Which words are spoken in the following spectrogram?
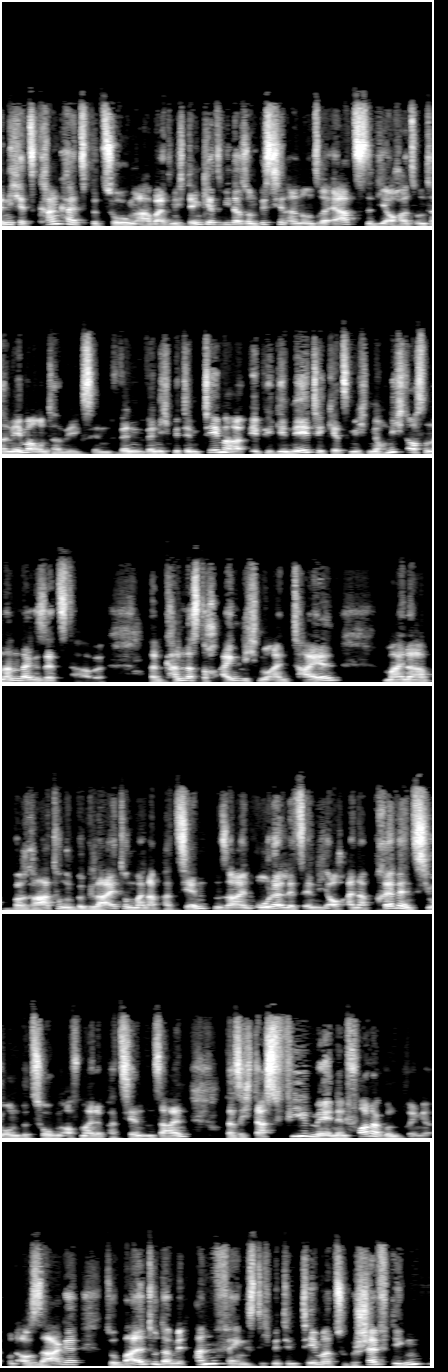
wenn ich jetzt krankheitsbezogen arbeite, und ich denke jetzt wieder so ein bisschen an unsere Ärzte, die auch als Unternehmer unterwegs sind, wenn, wenn ich mit dem Thema Epigenetik jetzt mich noch nicht auseinandergesetzt habe, dann kann das doch eigentlich nur ein Teil meiner Beratung und Begleitung meiner Patienten sein oder letztendlich auch einer Prävention bezogen auf meine Patienten sein, dass ich das viel mehr in den Vordergrund bringe und auch sage, sobald du damit anfängst, dich mit dem Thema zu beschäftigen,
